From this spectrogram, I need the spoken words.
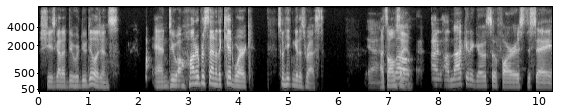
She's got to do her due diligence and do hundred percent of the kid work so he can get his rest. Yeah, That's all I'm saying. I, I'm not going to go so far as to say,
